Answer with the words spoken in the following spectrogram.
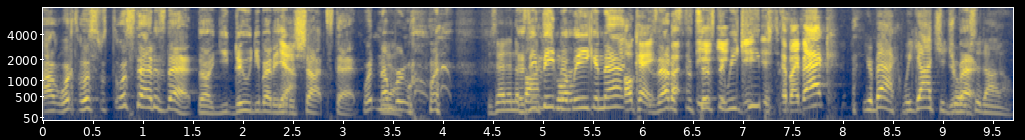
Uh, what, what's what stat is that? Uh, you dude, you better hit a shot stat. What number? Is that in the is he leading score? the league in that? Okay. is that a uh, statistic y- we y- keep? y- Am I back? You're back. We got you, George back. Sedano.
